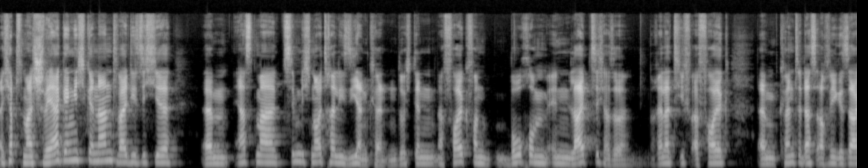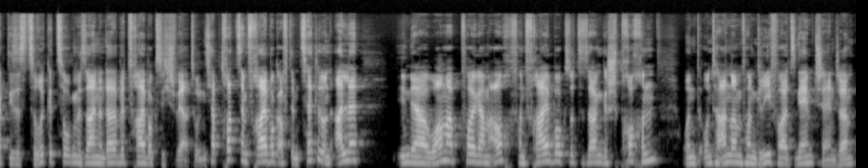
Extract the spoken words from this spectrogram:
Ich habe es mal schwergängig genannt, weil die sich hier ähm, erstmal ziemlich neutralisieren könnten. Durch den Erfolg von Bochum in Leipzig, also relativ Erfolg, ähm, könnte das auch, wie gesagt, dieses Zurückgezogene sein. Und da wird Freiburg sich schwer tun. Ich habe trotzdem Freiburg auf dem Zettel und alle in der Warm-up-Folge haben auch von Freiburg sozusagen gesprochen und unter anderem von Grifo als Gamechanger.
